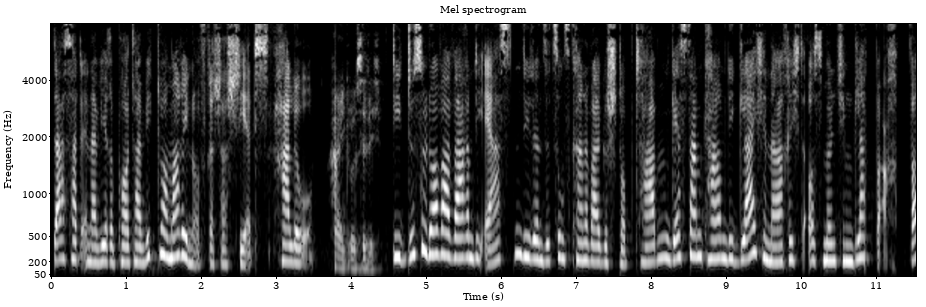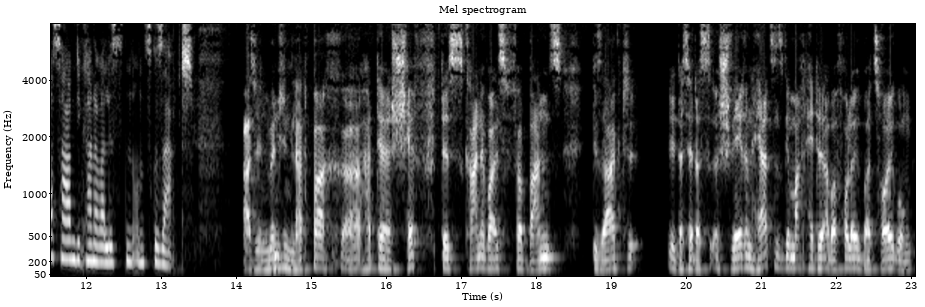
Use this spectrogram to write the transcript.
Das hat NRW-Reporter Viktor Marinov recherchiert. Hallo. Hi, grüße dich. Die Düsseldorfer waren die ersten, die den Sitzungskarneval gestoppt haben. Gestern kam die gleiche Nachricht aus Mönchengladbach. Was haben die Karnevalisten uns gesagt? Also in Mönchengladbach äh, hat der Chef des Karnevalsverbands gesagt, äh, dass er das schweren Herzens gemacht hätte, aber voller Überzeugung.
